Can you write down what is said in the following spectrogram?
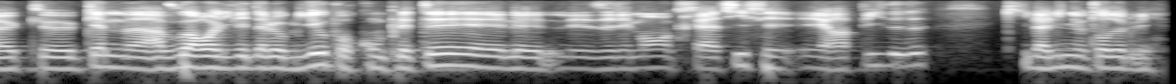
euh, que qu'aime avoir Olivier Dalloglio pour compléter les, éléments créatifs et rapides qu'il aligne autour de lui.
